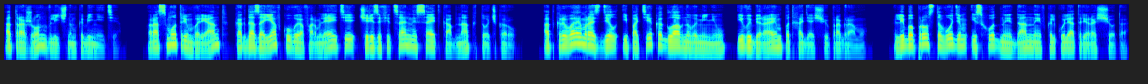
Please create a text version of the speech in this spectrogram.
отражен в личном кабинете. Рассмотрим вариант, когда заявку вы оформляете через официальный сайт kabnak.ru. Открываем раздел «Ипотека» главного меню и выбираем подходящую программу. Либо просто вводим исходные данные в калькуляторе расчета,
